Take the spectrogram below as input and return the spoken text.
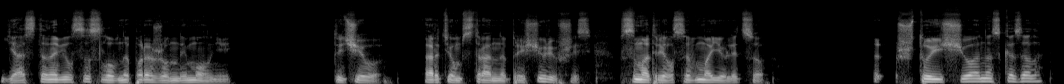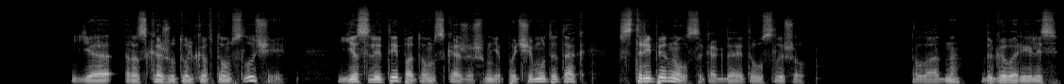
Я остановился, словно пораженный молнией. Ты чего? Артем, странно прищурившись, всмотрелся в мое лицо. «Э, что еще она сказала? Я расскажу только в том случае, если ты потом скажешь мне, почему ты так встрепенулся, когда это услышал. Ладно, договорились.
